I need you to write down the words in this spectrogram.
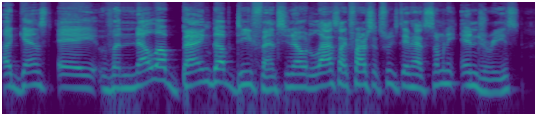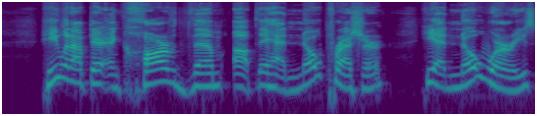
against a vanilla banged up defense. You know, the last like five or six weeks, they've had so many injuries. He went out there and carved them up. They had no pressure. He had no worries.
